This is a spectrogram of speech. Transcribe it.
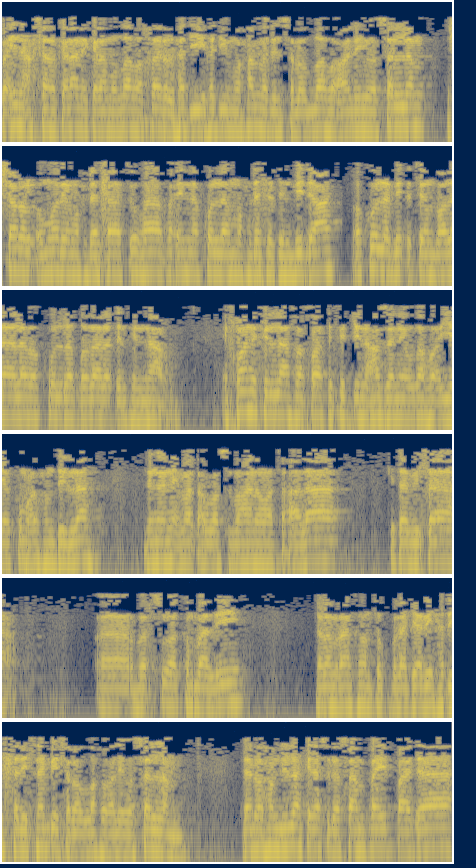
فإن أحسن الكلام كلام الله وخير الهدي هدي محمد صلى الله عليه وسلم شر الأمور محدثاتها فإن كل محدثة بدعة وكل بدعة ضلالة وكل ضلالة في النار. إخواني في الله فأخواتي في الدين عزني الله وإياكم الحمد لله dengan nikmat Allah Subhanahu wa taala. Kita bisa uh, bersua kembali dalam rangka untuk belajar hadis-hadis Nabi Shallallahu Alaihi Wasallam. Dan alhamdulillah kita sudah sampai pada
